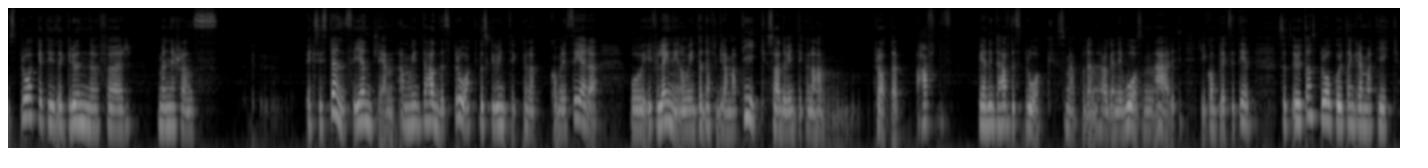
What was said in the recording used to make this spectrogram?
språket är grunden för människans existens egentligen. Om vi inte hade språk då skulle vi inte kunna kommunicera. Och i förlängningen, om vi inte hade haft grammatik så hade vi inte kunnat prata, haft, vi hade inte haft ett språk som är på den höga nivå som den är i, i komplexitet. Så att utan språk och utan grammatik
